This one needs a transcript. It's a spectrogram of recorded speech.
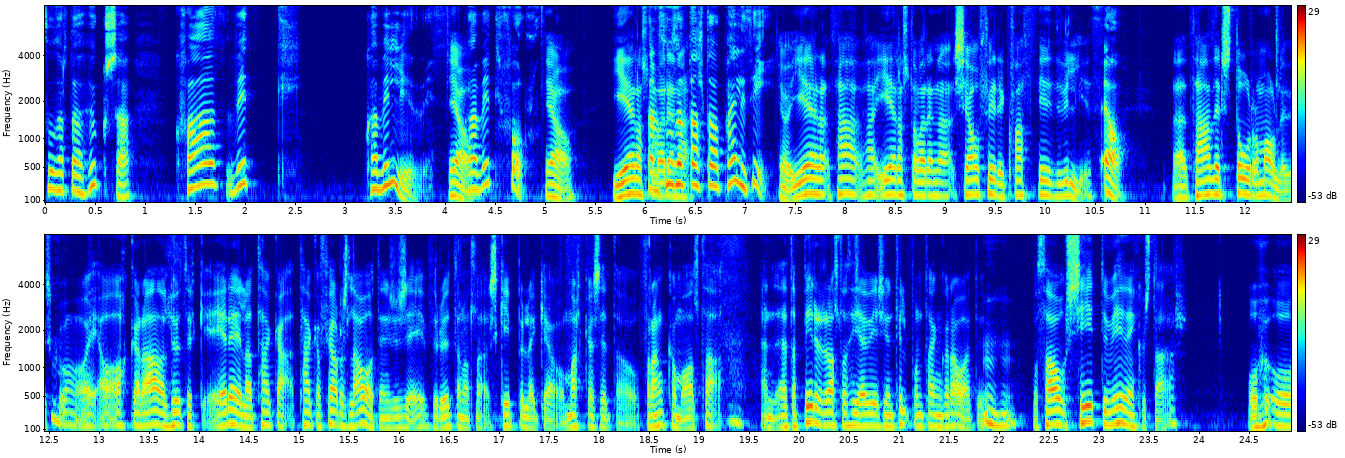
þú þarft að hugsa hvað vill, hvað viljið við, Já. hvað vill fólk. já, Þannig að þú þarft alltaf að pæli því. já, ég, er, það, það, ég er alltaf að reyna að sjá fyrir hvað þið viljið Já, það, það er stóra málið sko og okkar aðal hlutverk er eiginlega að taka, taka fjárháslega áhætt eins og segi, fyrir utan alltaf skipulegja og markasetta og framkama og allt það. En þetta byrjar alltaf því að við séum tilbúin að taka einhver áhættu. Og þá situm við einhver staðar og, og,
